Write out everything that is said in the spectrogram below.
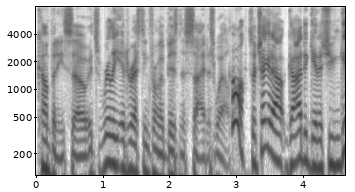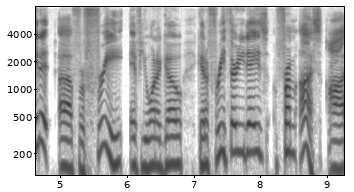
company. So it's really interesting from a business side as well. Cool. So check it out, God to Guinness. You can get it uh, for free if you want to go get a free 30 days from us at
